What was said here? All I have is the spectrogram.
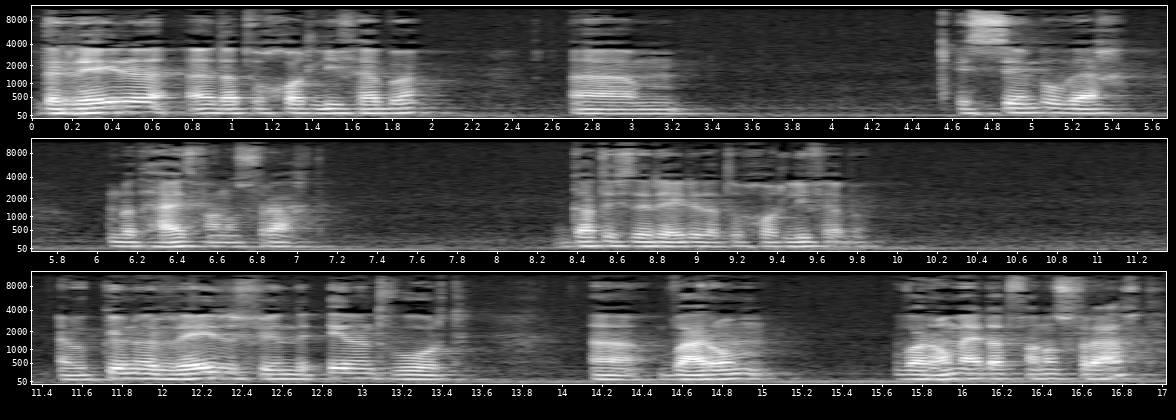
de reden eh, dat we God lief hebben, ehm, is simpelweg omdat Hij het van ons vraagt. Dat is de reden dat we God lief hebben. En we kunnen reden vinden in het woord uh, waarom, waarom Hij dat van ons vraagt.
